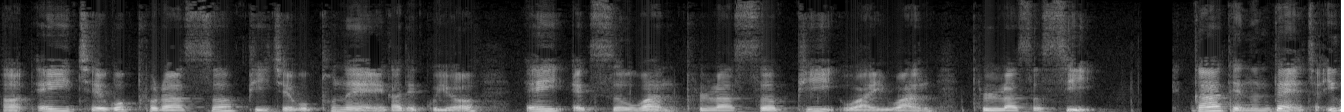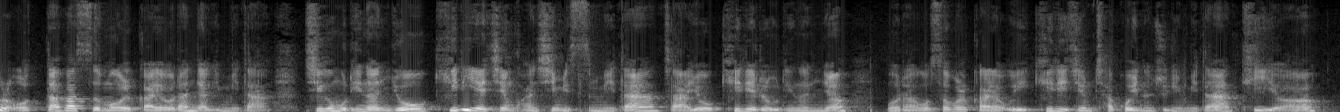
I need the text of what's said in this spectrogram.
어, A 제곱 플러스 B 제곱 분해가 됐고요. AX1 플러스 BY1 플러스 C 가 됐는데 자 이걸 어디다가 써먹을까요? 란 이야기입니다. 지금 우리는 요 길이에 지금 관심이 있습니다. 자, 요 길이를 우리는요 뭐라고 써볼까요? 이 길이 지금 찾고 있는 중입니다. D요.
